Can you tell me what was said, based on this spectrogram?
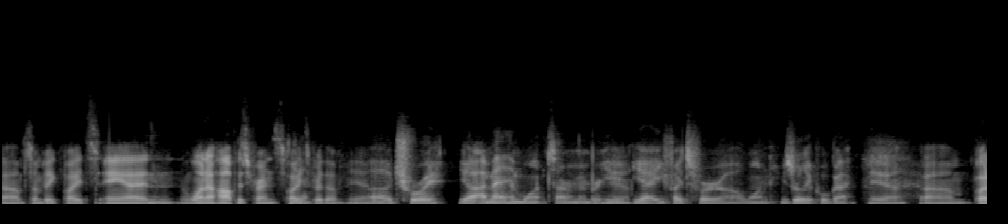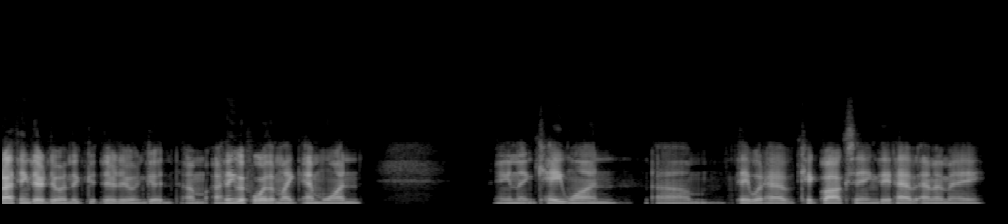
um, some big fights, and one of Hopper's friends fights Yeah. for them. Yeah, uh, Troy. Yeah, I met him once. I remember. He Yeah. yeah, he fights for uh one. He's a really cool guy. yeah. Um, but I think they're doing the good- they're doing good. Um, I think before them like M1 and then K1. Um, they would have kickboxing. They'd have MMA,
